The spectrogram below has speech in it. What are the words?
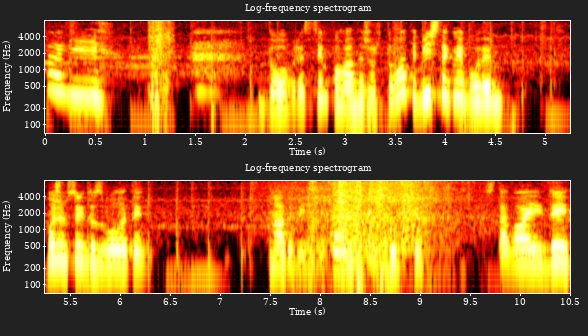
А ні. Добре, з цим погано жартувати. Більш так не будемо. Можемо собі дозволити. На тобі, якого дубцю. Вставай, йди,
